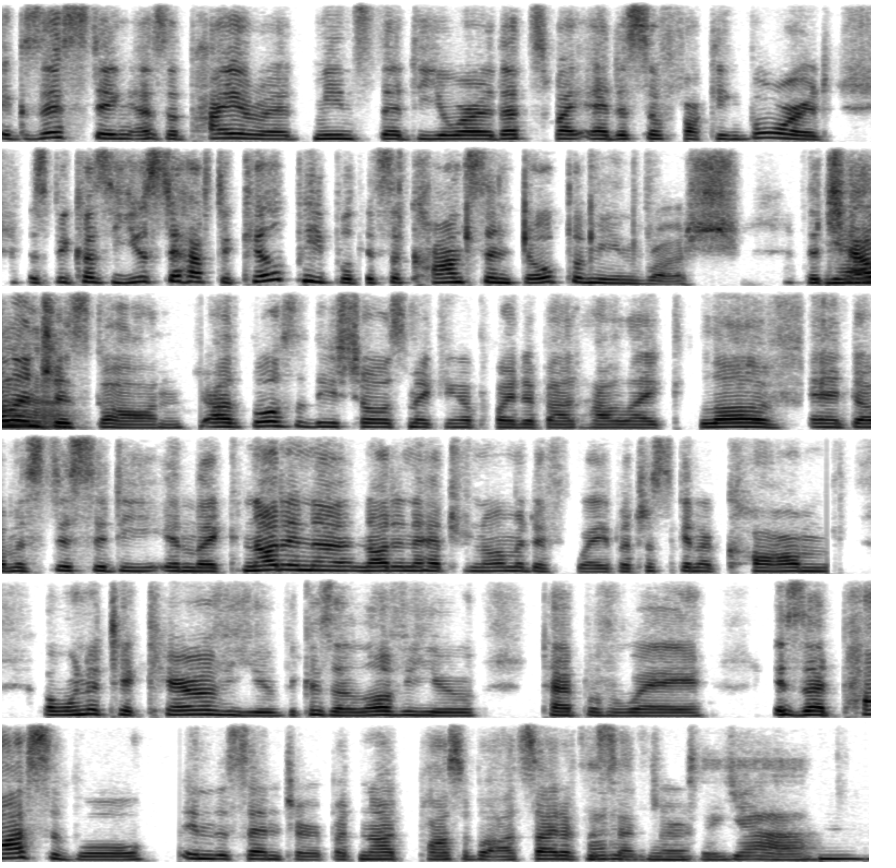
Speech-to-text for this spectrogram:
existing as a pirate means that you are that's why Ed is so fucking bored. Is because he used to have to kill people. It's a constant dopamine rush. The challenge is gone. Are both of these shows making a point about how like love and domesticity in like not in a not in a heteronormative way, but just in a calm I want to take care of you because I love you type of way is that possible in the center, but not possible outside of the Outside of center? center, yeah. Mm.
